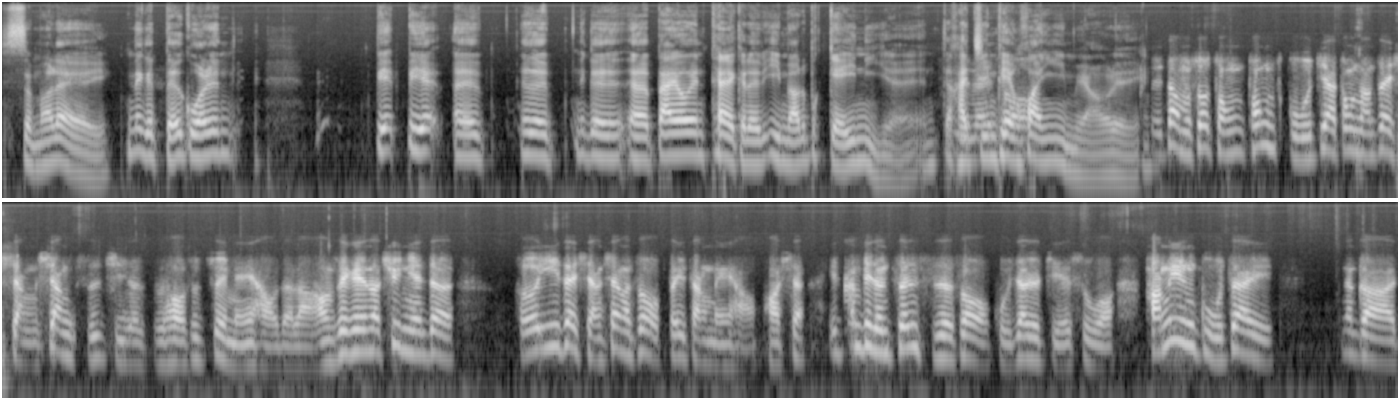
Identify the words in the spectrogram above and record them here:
什么嘞？那个德国人别别呃。那个那个呃，BioNTech 的疫苗都不给你哎，还晶片换疫苗嘞。对，但我们说从通股价通常在想象时期的时候是最美好的啦。好，所以看到去年的合一在想象的时候非常美好，好像一旦变成真实的时候，股价就结束哦。航运股在那个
